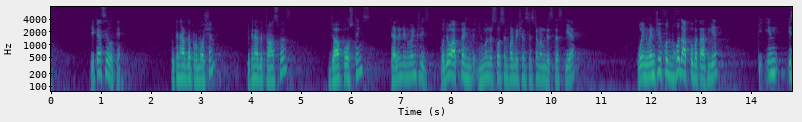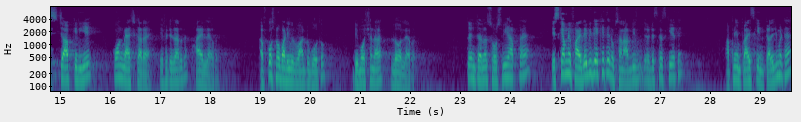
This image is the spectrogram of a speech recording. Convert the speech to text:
یہ کیسے ہوتے ہیں you can have the promotion you can have the transfer job posting talent inventories وہ جو آپ کا ہیومن ریسورس انفارمیشن سسٹم ہم ڈسکس کیا وہ انوینٹری خود بہت آپ کو بتاتی ہے کہ ان اس جاب کے لیے کون میچ کر رہا ہے if it is or the high level of course nobody will want to go demotion or lower level تو انٹرنل سورس بھی آپ کا ہے اس کے ہم نے فائدے بھی دیکھے تھے نقصانات بھی ڈسکس کیے تھے اپنے امپلائیز کی انکریجمنٹ ہے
